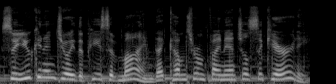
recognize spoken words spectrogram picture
so you can enjoy the peace of mind that comes from financial security.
